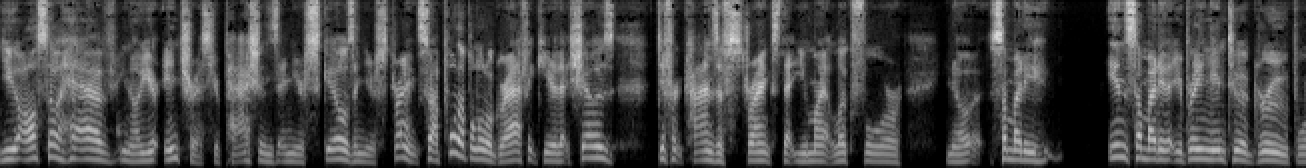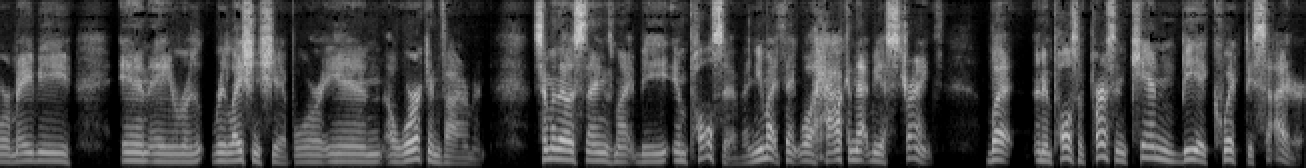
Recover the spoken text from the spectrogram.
you also have, you know, your interests, your passions, and your skills and your strengths. So I pulled up a little graphic here that shows different kinds of strengths that you might look for. You know, somebody in somebody that you're bringing into a group, or maybe in a re- relationship or in a work environment. Some of those things might be impulsive, and you might think, well, how can that be a strength? But an impulsive person can be a quick decider.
